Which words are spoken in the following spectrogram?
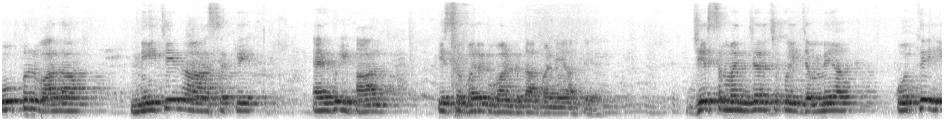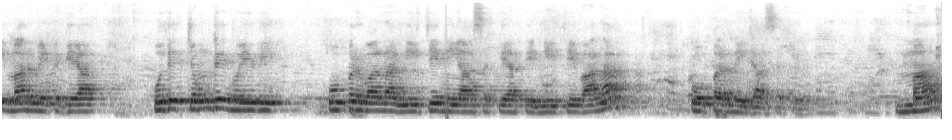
ਉੱਪਰ ਵਾਲਾ ਨੀਚੇ ਨਾ ਆ ਸਕੇ ਇਹੋ ਹੀ ਹਾਲ ਇਸ ਵਰਗ ਵੰਡ ਦਾ ਬਣਿਆ ਪਿਆ ਜਿਸ ਮੰਜ਼ਲ 'ਚ ਕੋਈ ਜੰਮਿਆ ਉੱਥੇ ਹੀ ਮਰ ਮਿਟ ਗਿਆ ਉਹਦੇ ਚਾਹੁੰਦੇ ਹੋਏ ਵੀ ऊपर वाला नीचे नहीं आ सकिया ते नीचे वाला ऊपर नहीं जा सके मां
